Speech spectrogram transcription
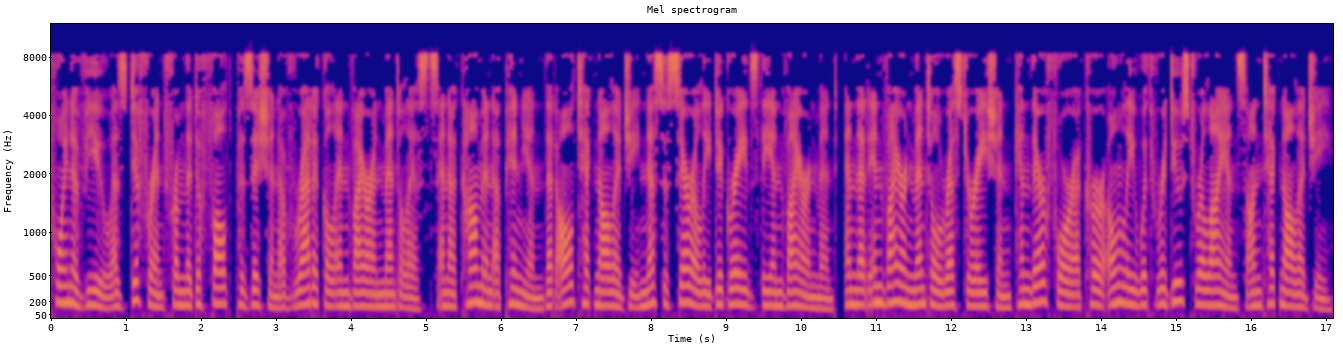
point of view is different from the default position of radical environmentalists and a common opinion that all technology necessarily degrades the environment, and that environmental restoration can therefore occur only with reduced reliance on technology.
